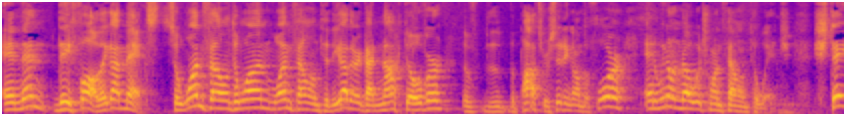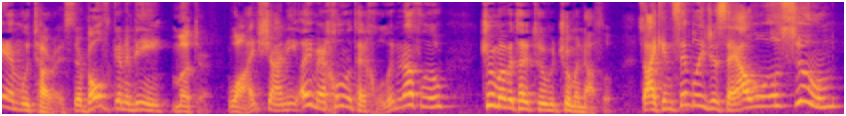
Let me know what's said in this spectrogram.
And then they fall, they got mixed. So one fell into one, one fell into the other, it got knocked over, the, the, the pots were sitting on the floor, and we don't know which one fell into which. Shteim mutaris, they're both going to be mutter. Why? Shani, aimer chulin teich chulin, naflu, truma truma naflu. So I can simply just say, I will assume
